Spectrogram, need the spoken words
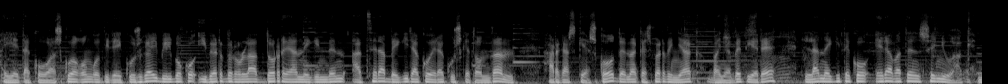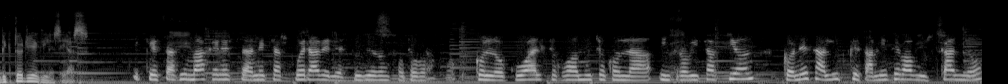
Haietako asko egongo dira ikusgai Bilboko Iberdrola dorrean egin den atzera begirako erakusketa ondan. Argazki asko denak ezberdinak, baina beti ere lan egiteko erabaten zeinuak. Victoria Iglesias. Que estas imágenes están hechas fuera del estudio de un fotógrafo, con lo cual se juega mucho con la improvisación, con esa luz que también se va buscando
